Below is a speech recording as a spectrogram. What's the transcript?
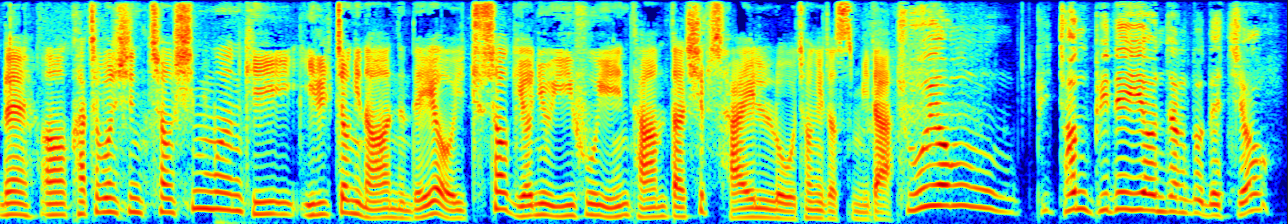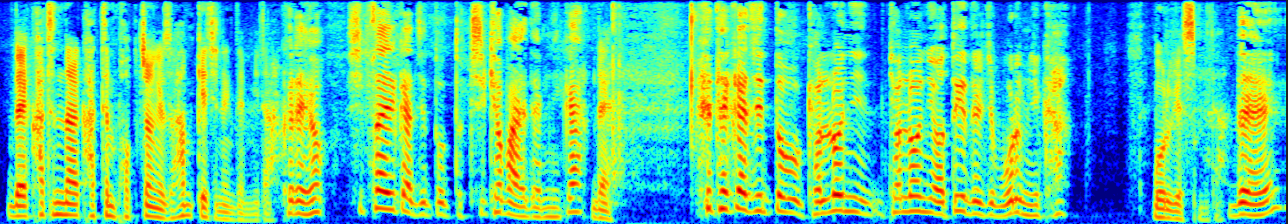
네, 어, 가처분 신청 신문기 일정이 나왔는데요. 이 추석 연휴 이후인 다음 달 14일로 정해졌습니다. 주호영 전 비대위원장도 냈죠? 네, 같은 날 같은 법정에서 함께 진행됩니다. 그래요? 14일까지 또, 또 지켜봐야 됩니까? 네. 그때까지 또 결론이 결론이 어떻게 될지 모릅니까? 모르겠습니다. 네.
